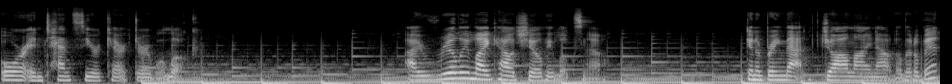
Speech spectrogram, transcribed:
or intense your character will look. I really like how chill he looks now. Gonna bring that jawline out a little bit.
